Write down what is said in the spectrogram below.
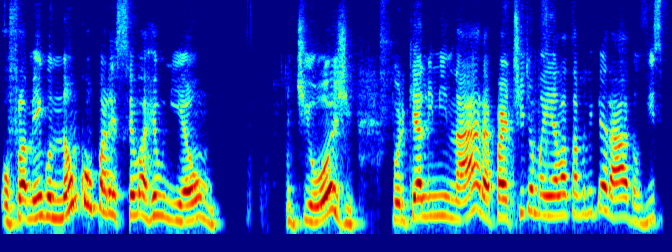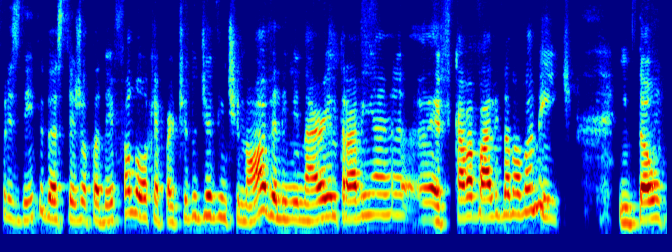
o Flamengo não compareceu à reunião de hoje porque a liminar, a partir de amanhã, ela estava liberada. O vice-presidente do STJD falou que a partir do dia 29 a liminar entrava em, é, ficava válida novamente. Então,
